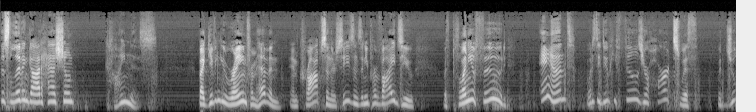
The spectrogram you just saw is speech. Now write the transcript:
This living God has shown kindness by giving you rain from heaven and crops in their seasons, and he provides you with plenty of food and what does he do? He fills your hearts with, with joy.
